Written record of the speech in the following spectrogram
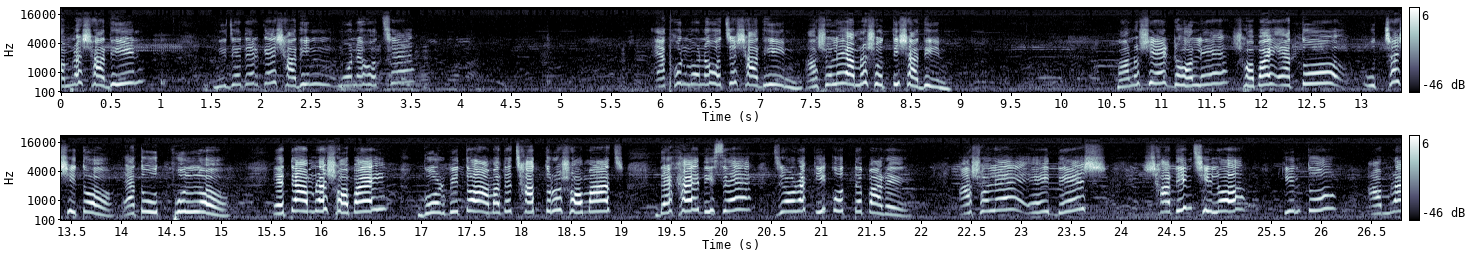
আমরা স্বাধীন, নিজেদেরকে স্বাধীন মনে হচ্ছে। এখন মনে হচ্ছে স্বাধীন আসলে আমরা সত্যি স্বাধীন। মানুষের ঢলে সবাই এত উচ্ছ্বাসিত, এত উৎফুল্ল। এতে আমরা সবাই গর্বিত, আমাদের ছাত্র সমাজ দেখায় দিছে যে ওরা কি করতে পারে। আসলে এই দেশ স্বাধীন ছিল, কিন্তু আমরা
